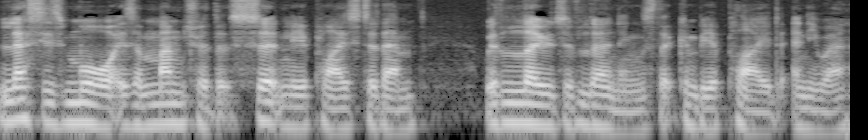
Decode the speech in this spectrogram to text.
Less is more is a mantra that certainly applies to them, with loads of learnings that can be applied anywhere.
